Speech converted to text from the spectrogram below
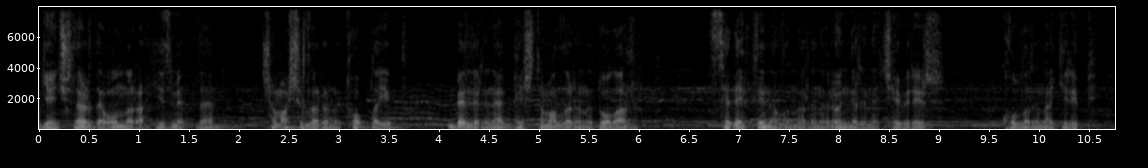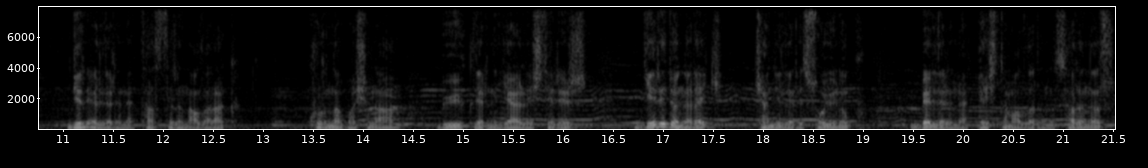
gençler de onlara hizmetle çamaşırlarını toplayıp bellerine peştemallarını dolar, sedefli nalınlarını önlerine çevirir, kollarına girip bir ellerine taslarını alarak kurna başına büyüklerini yerleştirir, geri dönerek kendileri soyunup bellerine peştemallarını sarınır,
